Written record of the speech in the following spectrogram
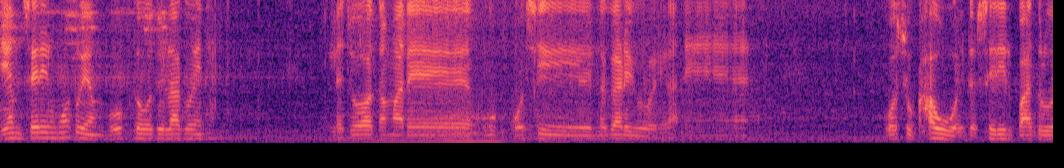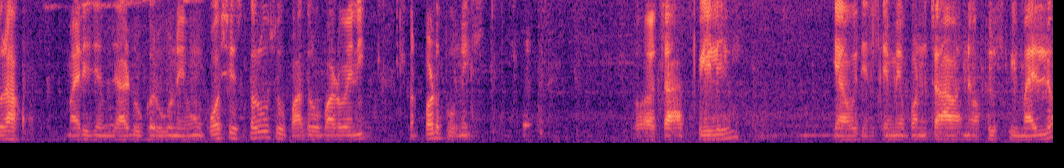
જેમ શરીર મોટું એમ ભૂખ તો વધુ લાગે નહીં એટલે જો તમારે ભૂખ ઓછી લગાડવી હોય અને ઓછું ખાવું હોય તો શરીર પાતળું રાખો. મારી જેમ જાડું કરવું નહીં. હું કોશિશ કરું છું પાતળું પાડવાની, પણ પડતું નથી. તો ચા પી લેવી ત્યાં સુધી તમે પણ ચા અને ફિસકી મારી લો.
